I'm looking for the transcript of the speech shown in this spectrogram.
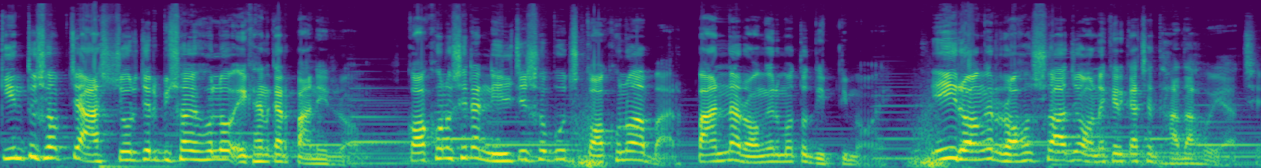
কিন্তু সবচেয়ে আশ্চর্যের বিষয় হলো এখানকার পানির রং। কখনো সেটা নীলচে সবুজ, কখনো আবার পান্না রঙের মতো দীপ্তিময়। এই রঙের রহস্য আজও অনেকের কাছে ধাঁধা হয়ে আছে।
